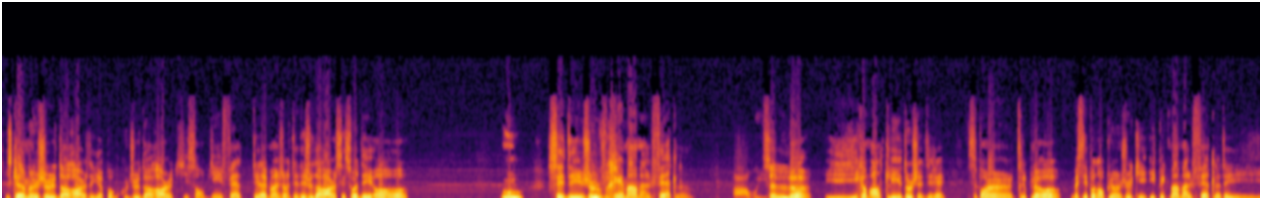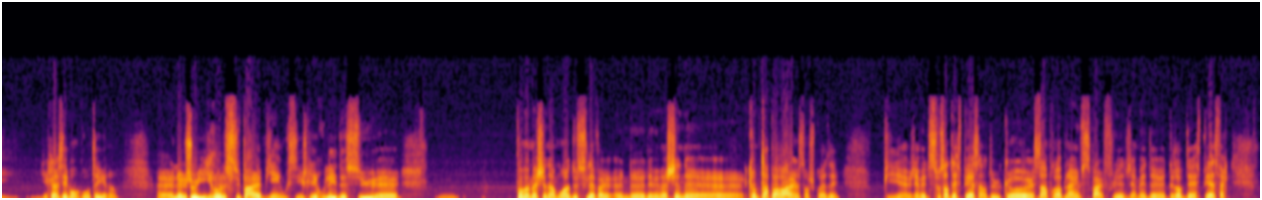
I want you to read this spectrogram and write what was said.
C'est quand même un jeu d'horreur. tu sais, Il n'y a pas beaucoup de jeux d'horreur qui sont bien faits. Tu sais, La majorité des jeux d'horreur, c'est soit des AA ou c'est des jeux vraiment mal faits. Là. Ah oui. Celui-là, il est comme entre les deux, je te dirais. C'est pas un triple A, mais c'est pas non plus un jeu qui est épiquement mal fait. Là. Il, il y a quand même ses bons côtés. Là. Euh, le jeu, il roule super bien aussi. Je l'ai roulé dessus, euh, pas ma machine à moi, dessus une de mes machines euh, comme temporaire, si je pourrais dire. Puis euh, j'avais du 60 FPS en 2K euh, sans problème, super fluide, jamais de drop de FPS. Fait que,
